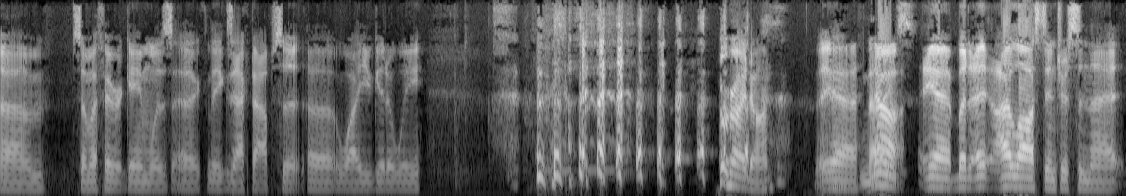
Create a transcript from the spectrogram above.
Um, so my favorite game was uh, the exact opposite. Uh, why you get a Wii. right on. But yeah, mm-hmm. Nice. no, yeah, but I, I lost interest in that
